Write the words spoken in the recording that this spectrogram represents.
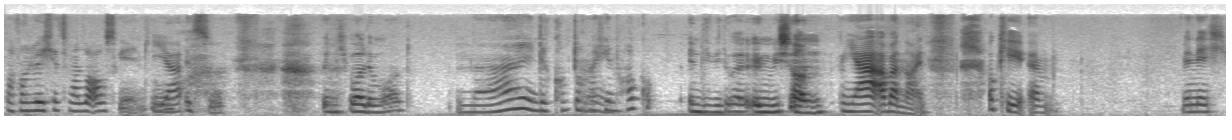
Davon will ich jetzt mal so ausgehen. So. Ja, ist so. Bin ich Voldemort? Nein, der kommt doch nicht Nein. in Hogwarts. Individuell irgendwie schon. Ja, aber nein. Okay, ähm. Wenn ich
